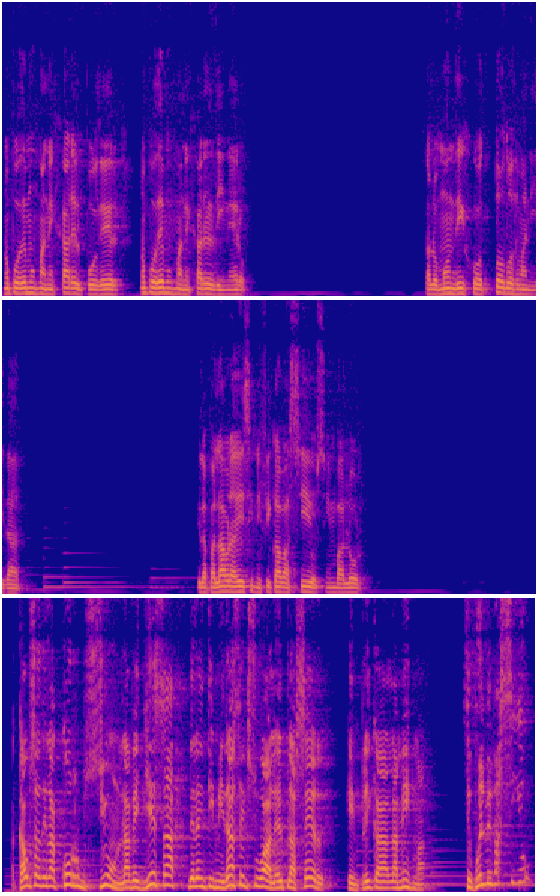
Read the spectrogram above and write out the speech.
no podemos manejar el poder, no podemos manejar el dinero. Salomón dijo, todo es vanidad. Y la palabra ahí significa vacío, sin valor. A causa de la corrupción, la belleza de la intimidad sexual, el placer que implica la misma, se vuelve vacío.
